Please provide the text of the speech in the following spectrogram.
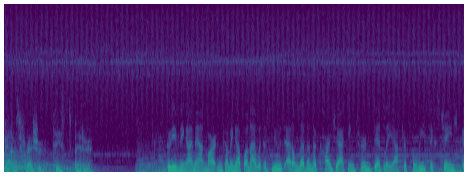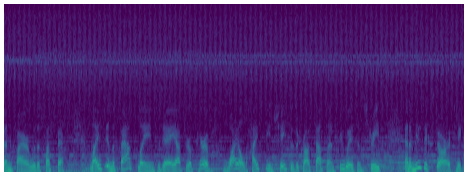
because fresher tastes better. Good evening, I'm Ann Martin. Coming up on Eyewitness News at 11, a carjacking turned deadly after police exchanged gunfire with a suspect. Life in the fast lane today after a pair of wild high-speed chases across Southland freeways and streets. And a music star takes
